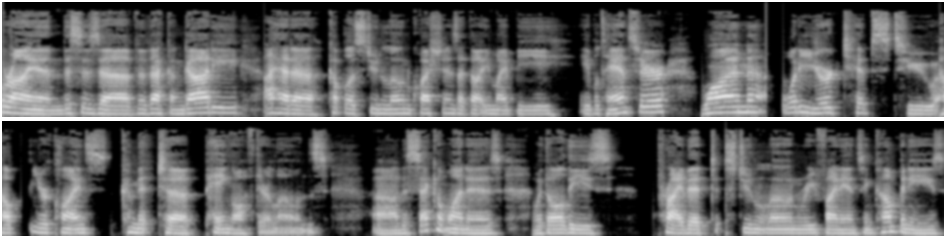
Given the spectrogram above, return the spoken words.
Ryan. This is uh, Vivek Angadi. I had a couple of student loan questions I thought you might be able to answer. One, what are your tips to help your clients commit to paying off their loans? Uh, the second one is with all these private student loan refinancing companies.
